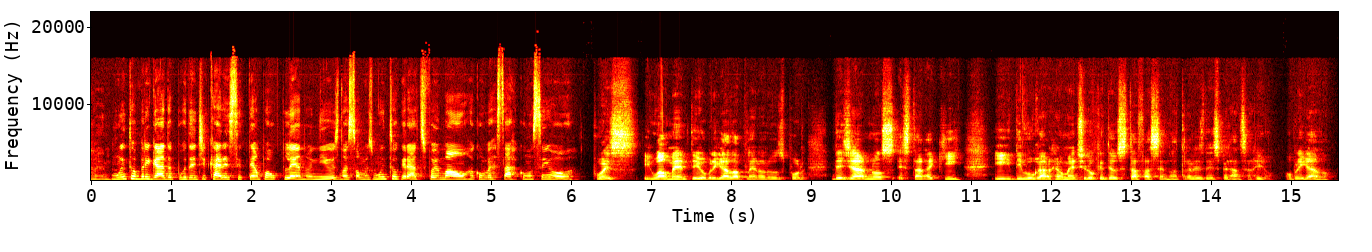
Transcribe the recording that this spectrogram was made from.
Amém. Muito obrigada por dedicar esse tempo ao Pleno News. Nós somos muito gratos. Foi uma honra conversar com o senhor. Pois, igualmente, obrigado a Pleno News por deixar-nos estar aqui e divulgar realmente o que Deus está fazendo através da Esperança Rio. Obrigado.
